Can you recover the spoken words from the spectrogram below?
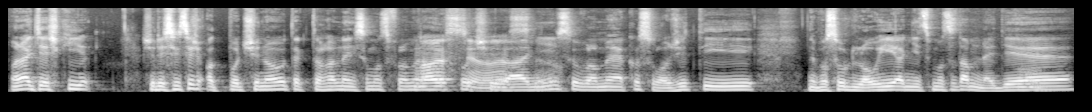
Ona je těžký, že když si chceš odpočinout, tak tohle nejsou moc filmy No na jasně, no, odpočívání, jasně, no. jsou velmi jako složitý, nebo jsou dlouhý a nic moc se tam neděje. Hmm.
